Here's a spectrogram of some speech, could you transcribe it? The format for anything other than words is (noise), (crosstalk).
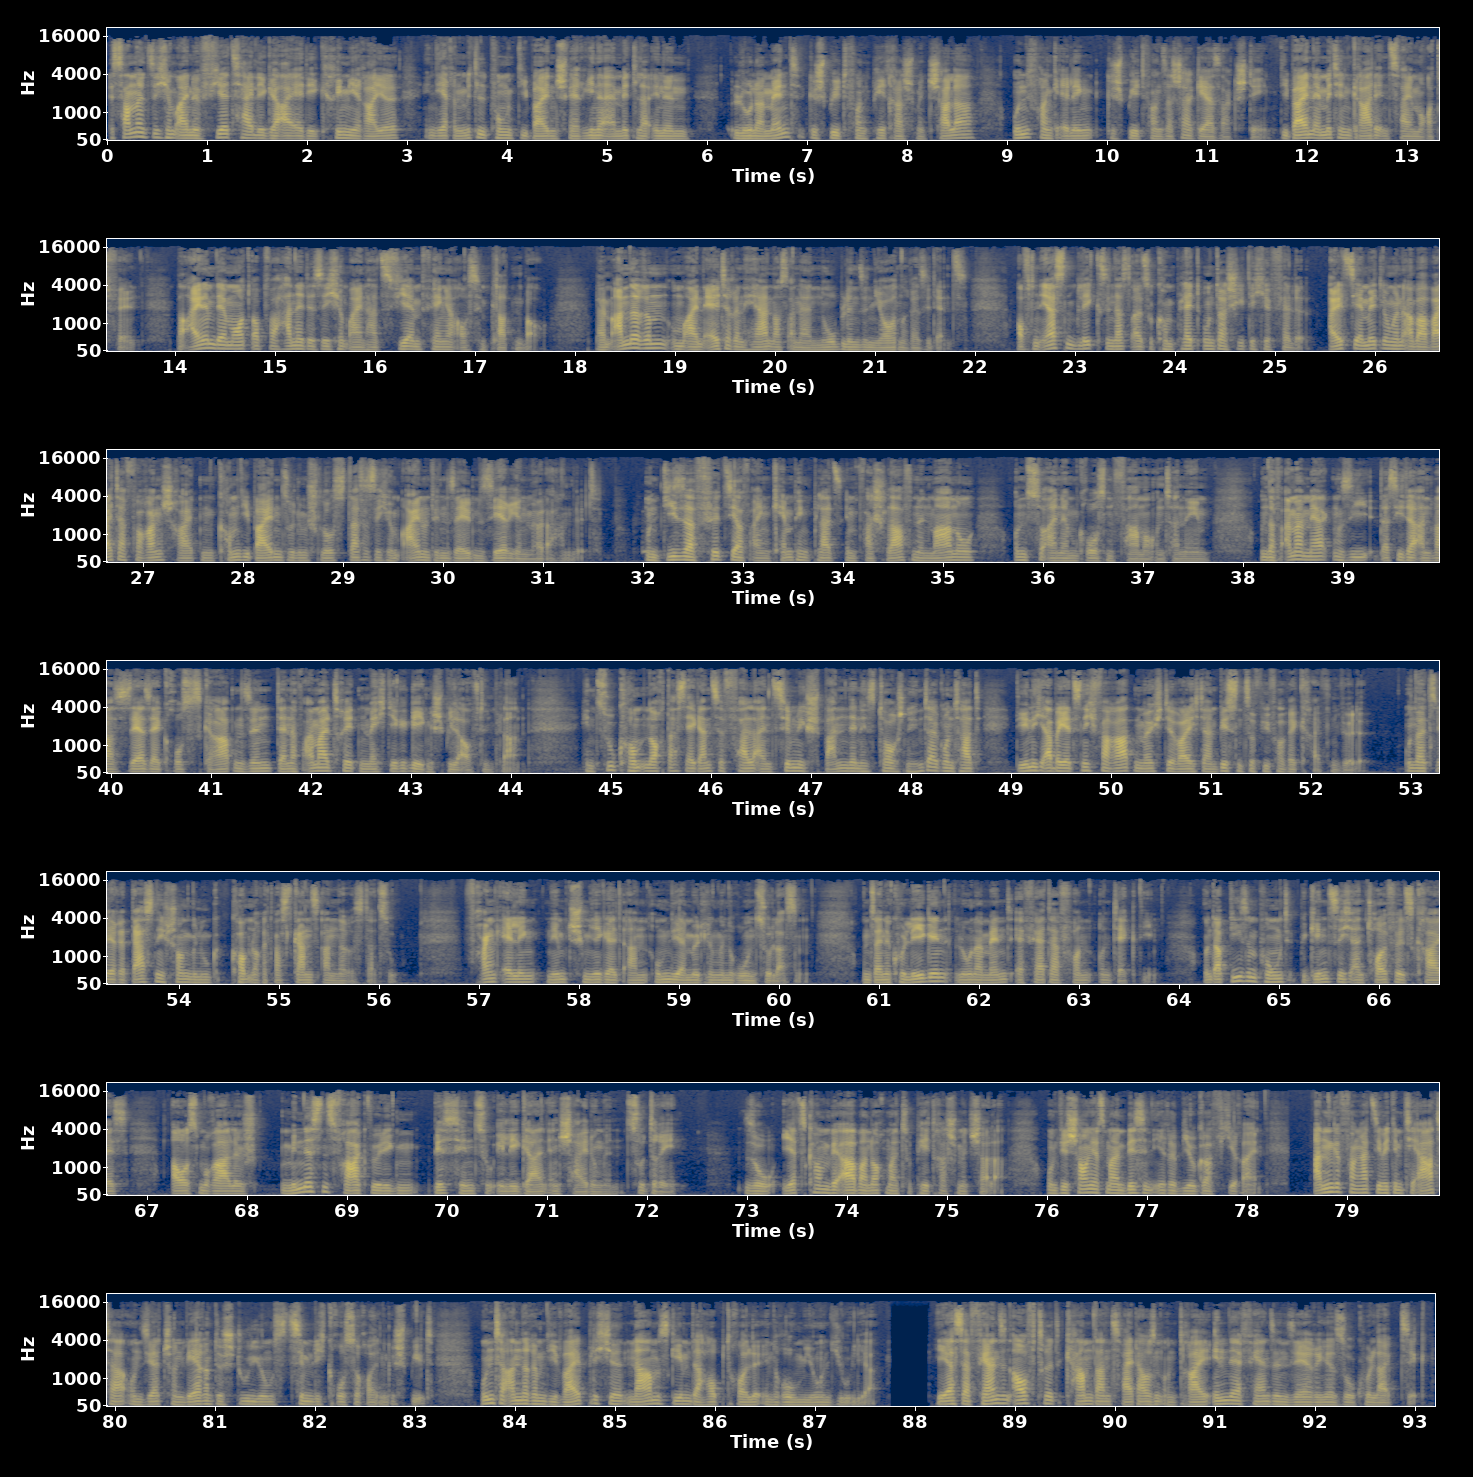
Es handelt sich um eine vierteilige ARD-Krimi-Reihe, in deren Mittelpunkt die beiden Schweriner ErmittlerInnen Lona Ment, gespielt von Petra Schmidt-Schaller, und Frank Elling, gespielt von Sascha Gersack, stehen. Die beiden ermitteln gerade in zwei Mordfällen. Bei einem der Mordopfer handelt es sich um einen Hartz-IV-Empfänger aus dem Plattenbau, beim anderen um einen älteren Herrn aus einer noblen Seniorenresidenz. Auf den ersten Blick sind das also komplett unterschiedliche Fälle. Als die Ermittlungen aber weiter voranschreiten, kommen die beiden zu dem Schluss, dass es sich um ein und denselben Serienmörder handelt. Und dieser führt sie auf einen Campingplatz im verschlafenen Mano und zu einem großen Pharmaunternehmen. Und auf einmal merken sie, dass sie da an was sehr, sehr Großes geraten sind, denn auf einmal treten mächtige Gegenspieler auf den Plan. Hinzu kommt noch, dass der ganze Fall einen ziemlich spannenden historischen Hintergrund hat, den ich aber jetzt nicht verraten möchte, weil ich da ein bisschen zu viel vorweggreifen würde. Und als wäre das nicht schon genug, kommt noch etwas ganz anderes dazu. Frank Elling nimmt Schmiergeld an, um die Ermittlungen ruhen zu lassen. Und seine Kollegin Lona Ment erfährt davon und deckt ihn. Und ab diesem Punkt beginnt sich ein Teufelskreis, aus moralisch mindestens fragwürdigen bis hin zu illegalen Entscheidungen zu drehen. So, jetzt kommen wir aber nochmal zu Petra Schmidt-Schaller und wir schauen jetzt mal ein bisschen ihre Biografie rein. Angefangen hat sie mit dem Theater und sie hat schon während des Studiums ziemlich große Rollen gespielt. Unter anderem die weibliche, namensgebende Hauptrolle in Romeo und Julia. Ihr erster Fernsehauftritt kam dann 2003 in der Fernsehserie Soko Leipzig.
